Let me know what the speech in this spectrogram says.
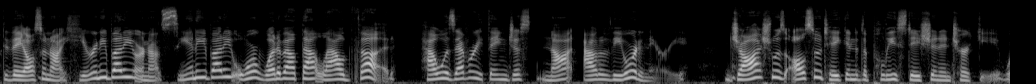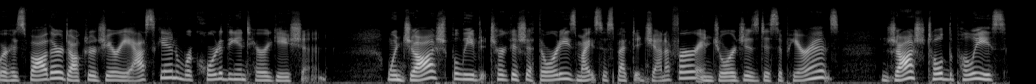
Did they also not hear anybody or not see anybody? Or what about that loud thud? How was everything just not out of the ordinary? Josh was also taken to the police station in Turkey, where his father, Dr. Jerry Askin, recorded the interrogation. When Josh believed Turkish authorities might suspect Jennifer and George's disappearance, Josh told the police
